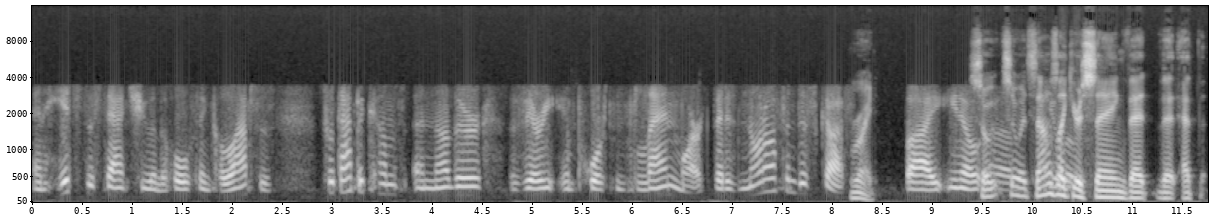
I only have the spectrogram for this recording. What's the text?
and hits the statue, and the whole thing collapses. So that becomes another very important landmark that is not often discussed. Right. By you know. So uh, so it sounds like you're saying that that at the,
